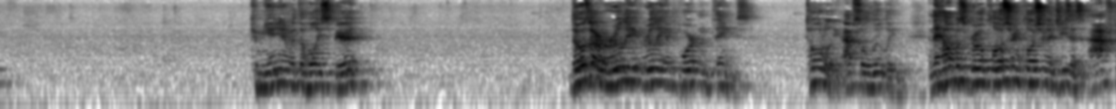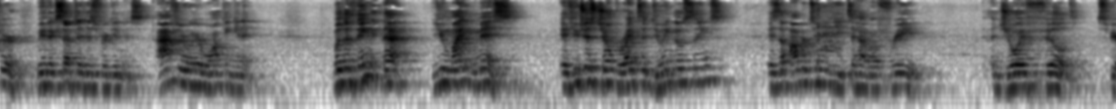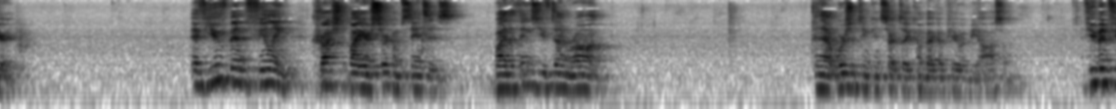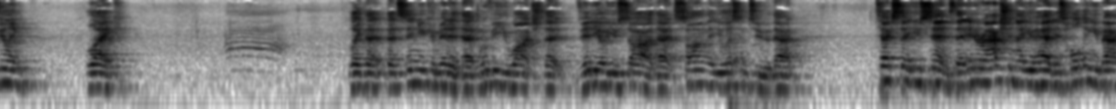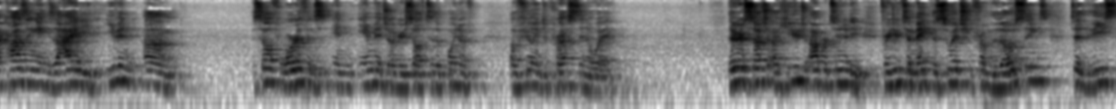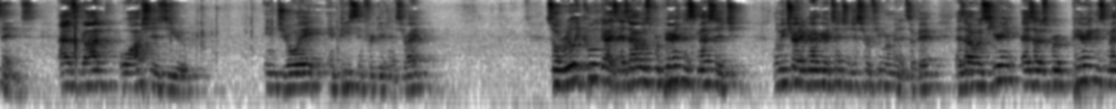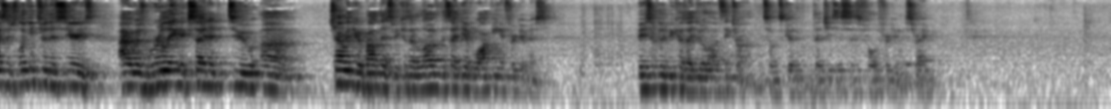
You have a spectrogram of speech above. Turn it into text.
communion with the Holy Spirit. Those are really, really important things. Totally, absolutely. And they help us grow closer and closer to Jesus after we've accepted his forgiveness, after we are walking in it. But the thing that you might miss if you just jump right to doing those things is the opportunity to have a free a joy filled spirit. If you've been feeling crushed by your circumstances, by the things you've done wrong, and that worship team can start to come back up here would be awesome. If you've been feeling like like that, that sin you committed, that movie you watched, that video you saw, that song that you listened to, that text that you sent, that interaction that you had is holding you back, causing anxiety, even um, self worth and, and image of yourself to the point of, of feeling depressed in a way. There is such a huge opportunity for you to make the switch from those things to these things as God washes you in joy and peace and forgiveness, right? So, really cool, guys. As I was preparing this message, let me try to grab your attention just for a few more minutes, okay? As I was hearing, as I was preparing this message, looking through this series, I was really excited to um, chat with you about this because I love this idea of walking in forgiveness. Basically, because I do a lot of things wrong, so it's good that Jesus is full of forgiveness, right?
